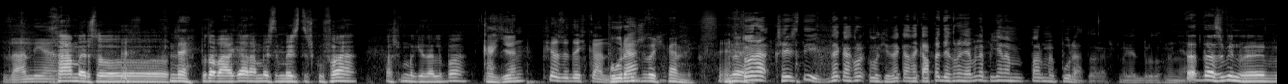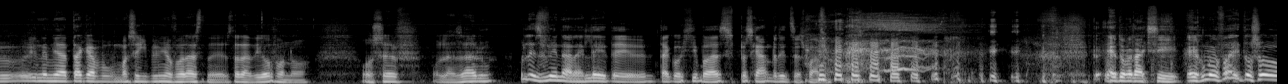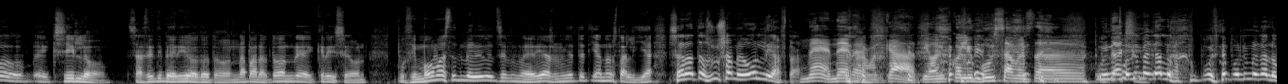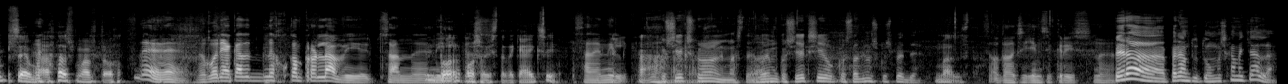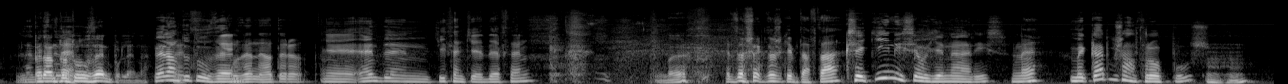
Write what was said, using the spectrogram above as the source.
Δάνεια. χάμερ στο... Ναι. που τα παρακάρα μέσα στη μέση της κουφά, ας πούμε και τα λοιπά. Καγέν, Ποιος δεν το έχει κάνει; πουρα. Ποιος το έχει κάνει; Ναι. Τώρα, ξέρεις τι, 10, χρό- όχι, 10, 15 χρόνια πριν πηγαίναμε να πάρουμε πουρα τώρα ας πούμε, για την πρωτοχρονιά. Τα, τα σβήνουμε. Είναι μια τάκα που μας έχει πει μια φορά στο, στο ραδιόφωνο ο σεφ, ο Λαζάρου. Που λες, σβήνανε, λέει, τα, τα κοχύπα στι πεσκαντρίτσε πάνω. Εν τω μεταξύ, έχουμε φάει τόσο ε, ξύλο σε αυτή την περίοδο των απανοτών ε, κρίσεων που θυμόμαστε την περίοδο της ευημερία με μια τέτοια νοσταλγία, σαν να τα ζούσαμε όλοι αυτά. Ναι, ναι, πραγματικά. Ότι όλοι κολυμπούσαμε στα. Που είναι, Εντάξει. πολύ μεγάλο, που είναι πολύ μεγάλο ψέμα, ας πούμε αυτό. Ναι, ναι. Εγώ ριακά δεν την έχω καν προλάβει σαν Τώρα ενήλικα. πόσο είστε, 16. Σαν ενήλικα. 26 χρόνων είμαστε. Εγώ είμαι 26, ο Κωνσταντίνος 25. Μάλιστα. Όταν ξεκίνησε η κρίση. Ναι. Πέρα, πέραν του του όμως είχαμε κι άλλα. Δηλαδή, Πέραν στην- του του δεν που λένε. Πέραν του του Που δεν. δεν νεότερο. ε, Έντεν, κήθεν και εντεύθεν. Ναι. Εκτός, εκτός και από τα αυτά. Ξεκίνησε ο Γενάρης Ναι. με κάποιους ανθρώπους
